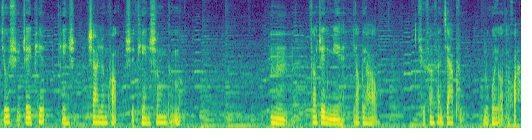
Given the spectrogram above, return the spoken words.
就是这篇《天使杀人狂是天生的吗》。嗯，到这里面要不要去翻翻家谱？如果有的话，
